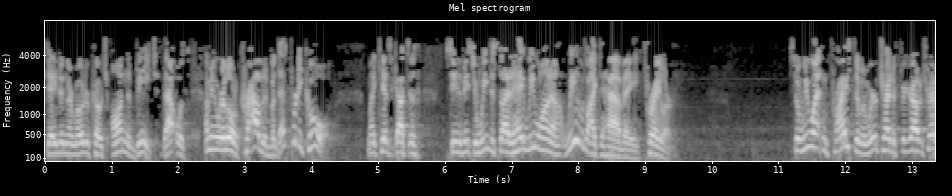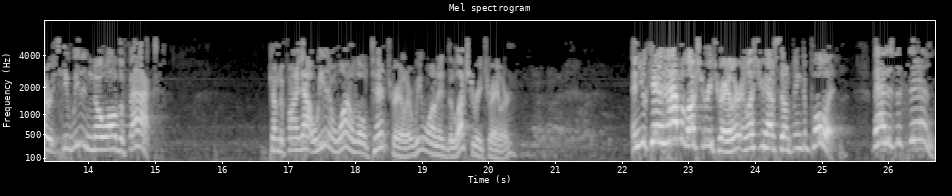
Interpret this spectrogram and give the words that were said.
stayed in their motor coach on the beach. That was, I mean, we were a little crowded, but that's pretty cool. My kids got to see the beach, and we decided, hey, we want to, we would like to have a trailer. So we went and priced them, and we were trying to figure out a trailer. See, we didn't know all the facts. Come to find out, we didn't want a little tent trailer. We wanted the luxury trailer. And you can't have a luxury trailer unless you have something to pull it. That is a sin.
